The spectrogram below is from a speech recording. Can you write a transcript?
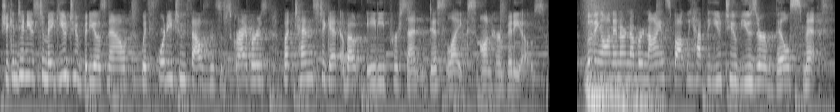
She continues to make YouTube videos now with 42,000 subscribers but tends to get about 80% dislikes on her videos. Moving on in our number 9 spot we have the YouTube user Bill Smith.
